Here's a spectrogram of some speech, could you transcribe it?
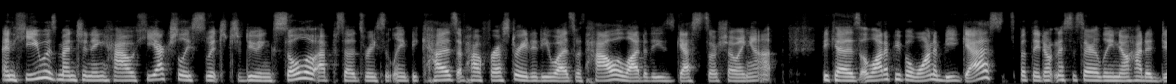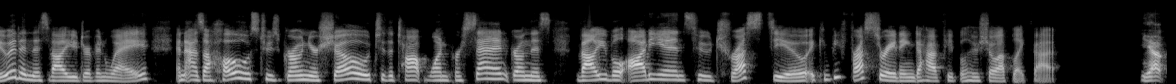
and he was mentioning how he actually switched to doing solo episodes recently because of how frustrated he was with how a lot of these guests are showing up. Because a lot of people want to be guests, but they don't necessarily know how to do it in this value driven way. And as a host who's grown your show to the top 1%, grown this valuable audience who trusts you, it can be frustrating to have people who show up like that. Yep.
